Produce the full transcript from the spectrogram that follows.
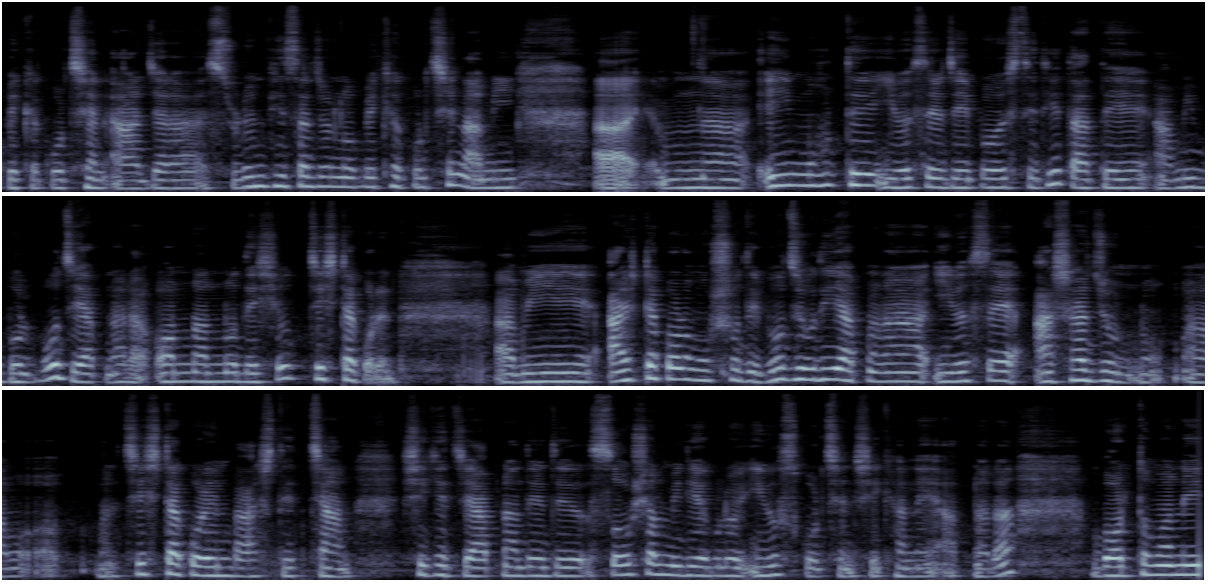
অপেক্ষা করছেন। আর যারা স্টুডেন্ট ভিসার জন্য অপেক্ষা করছেন, আমি এই মুহূর্তে ইউএস এর যে পরিস্থিতি তাতে আমি বলব যে আপনারা অন্যান্য দেশেও চেষ্টা করেন। আমি আরেকটা পরামর্শ দেব, যদি আপনারা ইউএসএ আসার জন্য মানে চেষ্টা করেন বা আসতে চান, সেক্ষেত্রে আপনাদের যে সোশ্যাল মিডিয়াগুলো ইউজ করছেন, সেখানে আপনারা বর্তমানে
